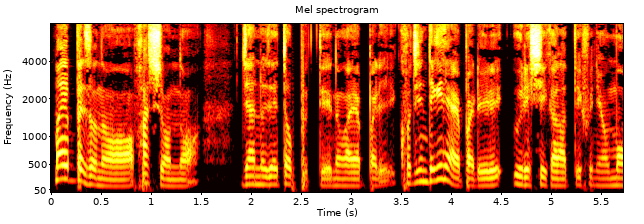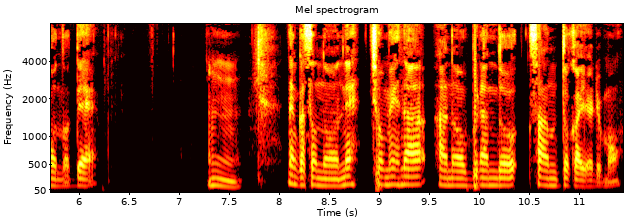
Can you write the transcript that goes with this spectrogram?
まあやっぱりそのファッションのジャンルでトップっていうのがやっぱり、個人的にはやっぱり嬉しいかなっていうふうに思うので、うん。なんかそのね、著名なあのブランドさんとかよりも、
